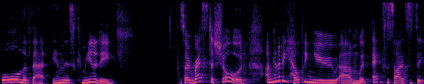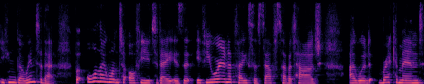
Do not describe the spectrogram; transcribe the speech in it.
all of that in this community. So rest assured, I'm going to be helping you um, with exercises that you can go into that. But all I want to offer you today is that if you were in a place of self sabotage, I would recommend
